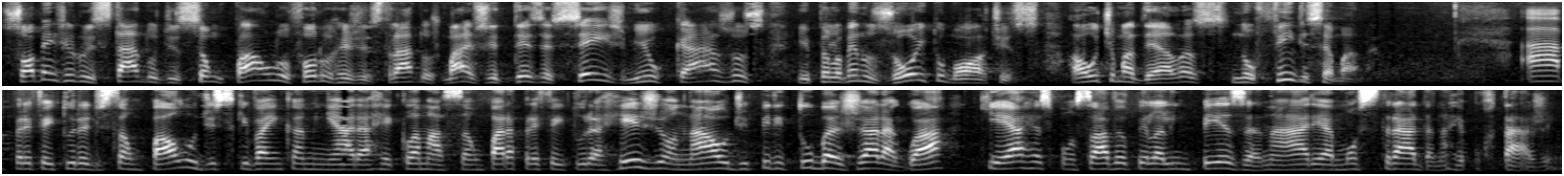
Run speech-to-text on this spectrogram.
Somente no estado de São Paulo foram registrados mais de 16 mil casos e pelo menos oito mortes, a última delas no fim de semana. A Prefeitura de São Paulo disse que vai encaminhar a reclamação para a Prefeitura Regional de Pirituba-Jaraguá, que é a responsável pela limpeza na área mostrada na reportagem.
